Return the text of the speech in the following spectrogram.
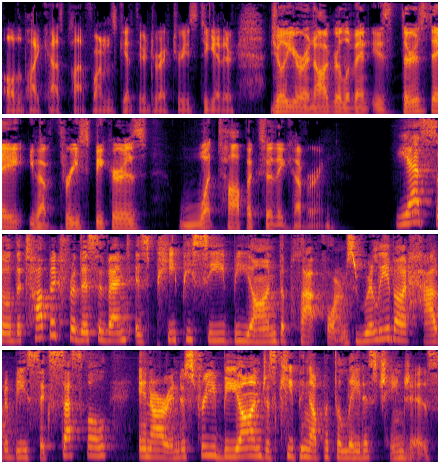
all the podcast platforms get their directories together. Jyll, your inaugural event is Thursday. You have three speakers. What topics are they covering? Yes. So the topic for this event is PPC beyond the platforms, really about how to be successful in our industry beyond just keeping up with the latest changes.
